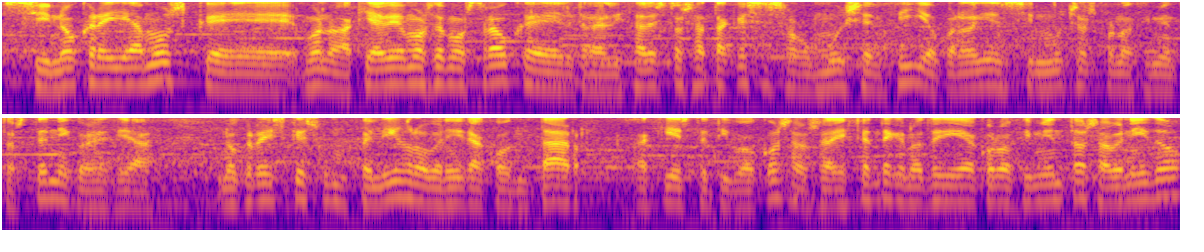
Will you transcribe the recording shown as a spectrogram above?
si no creíamos que... Bueno, aquí habíamos demostrado que el realizar estos ataques es algo muy sencillo para alguien sin muchos conocimientos técnicos. Decía, ¿no creéis que es un peligro venir a contar aquí este tipo de cosas? O sea, hay gente que no tenía conocimientos, ha venido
